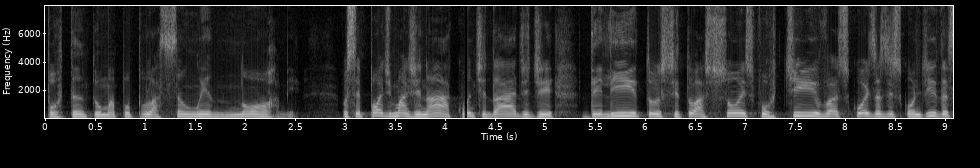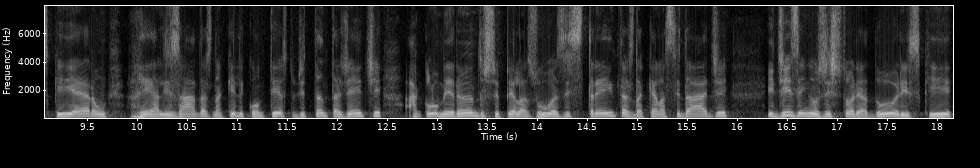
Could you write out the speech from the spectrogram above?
portanto, uma população enorme você pode imaginar a quantidade de delitos, situações furtivas, coisas escondidas que eram realizadas naquele contexto de tanta gente aglomerando-se pelas ruas estreitas daquela cidade. E dizem os historiadores que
